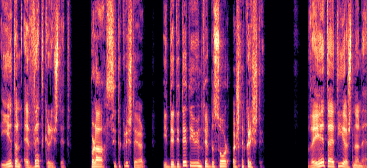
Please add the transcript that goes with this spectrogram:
jetën e vetë Krishtit. Pra, si të krishterë, identiteti ynë thelbësor është në Krishtin. Dhe jeta e tij është në ne.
